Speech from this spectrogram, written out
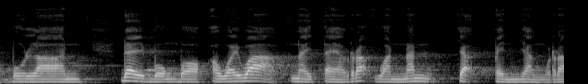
บโบราณ ได้บ่งบอกเอาไว้ว่าในแต่ละวันนั้นจะเป็นอย่างไร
